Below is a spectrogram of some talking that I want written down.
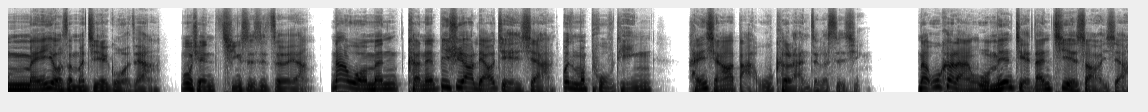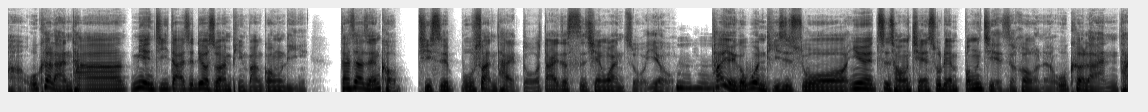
没有什么结果。这样，目前情势是这样。那我们可能必须要了解一下，为什么普丁很想要打乌克兰这个事情。那乌克兰，我们先简单介绍一下哈。乌克兰它面积大概是六十万平方公里，但是它人口其实不算太多，大概就四千万左右。它有一个问题是说，因为自从前苏联崩解之后呢，乌克兰它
